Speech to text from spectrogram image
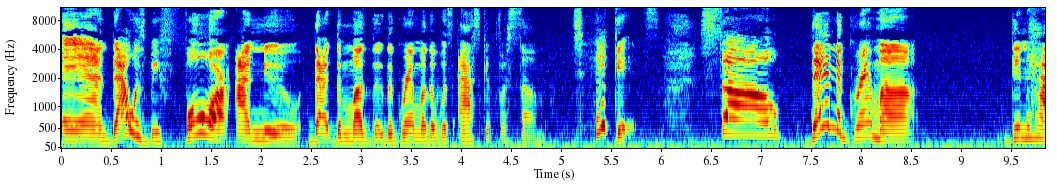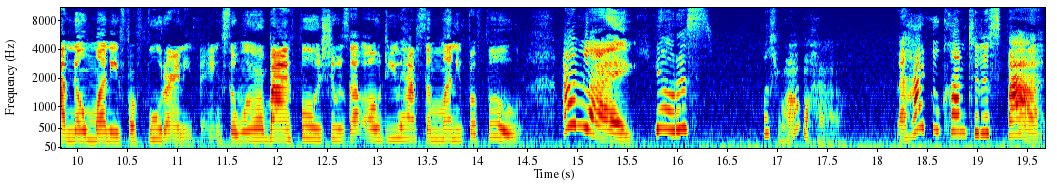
And that was before I knew that the mother, the grandmother, was asking for some tickets. So then the grandma didn't have no money for food or anything. So when we were buying food, she was like, "Oh, do you have some money for food?" I'm like, "Yo, this what's wrong with her? Like, how you come to this spot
